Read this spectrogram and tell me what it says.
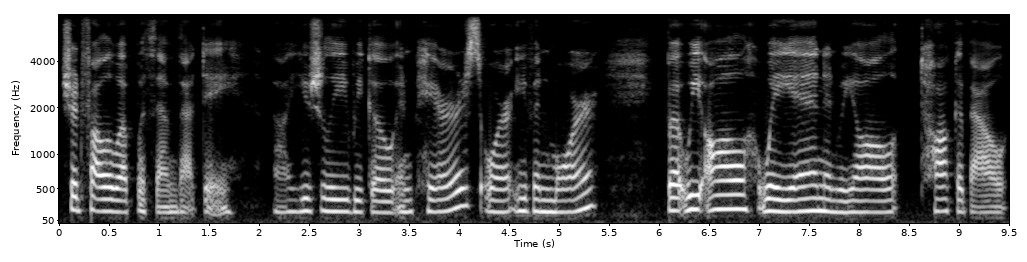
should follow up with them that day. Uh, usually we go in pairs or even more, but we all weigh in and we all talk about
